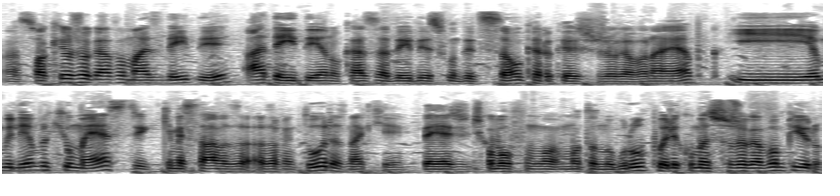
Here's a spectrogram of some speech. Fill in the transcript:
Ah, só que eu jogava mais D&D, a D&D no caso a D&D segunda edição, que era o que a gente jogava na época. E eu me lembro que o mestre que mestrava as, as aventuras, né, que daí a gente acabou montando o grupo, ele começou a jogar vampiro.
